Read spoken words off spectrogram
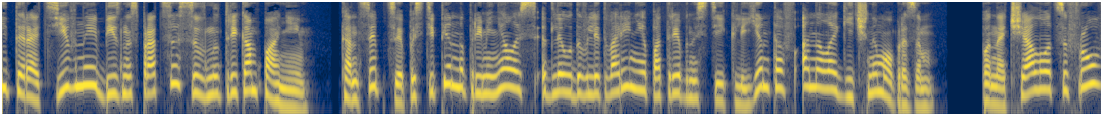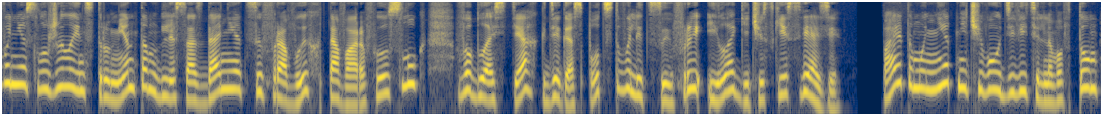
итеративные бизнес-процессы внутри компании. Концепция постепенно применялась для удовлетворения потребностей клиентов аналогичным образом. Поначалу оцифровывание служило инструментом для создания цифровых товаров и услуг в областях, где господствовали цифры и логические связи. Поэтому нет ничего удивительного в том,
